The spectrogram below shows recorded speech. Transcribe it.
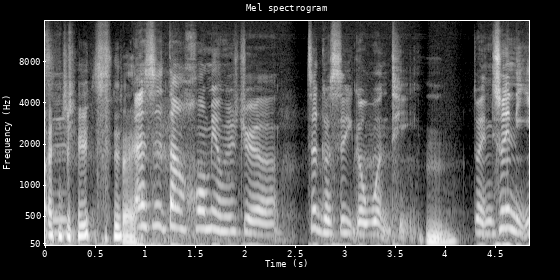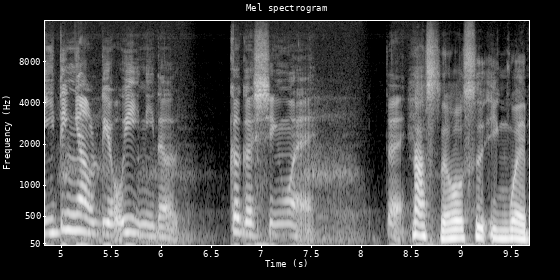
然去吃。去吃，对但是到后面我就觉得这个是一个问题，嗯，对，所以你一定要留意你的各个行为。对，那时候是因为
